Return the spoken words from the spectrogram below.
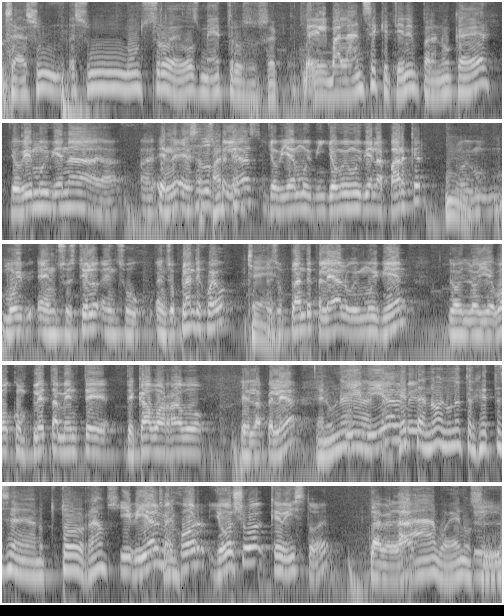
O sea, es un, es un monstruo de dos metros. O sea, el balance que tienen para no caer. Yo vi muy bien a, en esas dos peleas, yo vi muy bien, yo vi muy bien a Parker, mm. muy en su estilo, en su, en su plan de juego, en su plan de pelea lo vi muy bien, lo, lo llevó completamente de cabo a rabo en la pelea. En una tarjeta, ¿no? En una tarjeta se anotó todos los rounds. Y vi al mejor Joshua que he visto, ¿eh? La verdad. Ah, bueno, sí.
